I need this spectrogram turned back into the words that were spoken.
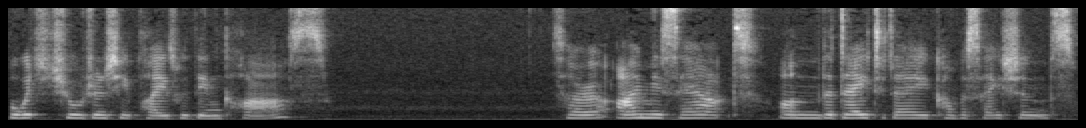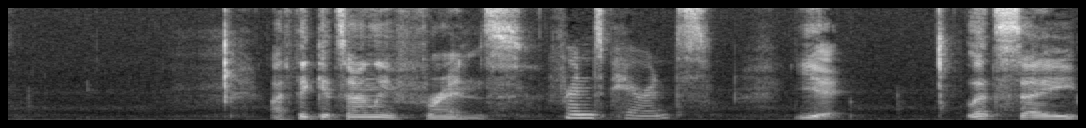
or which children she plays with in class. So I miss out on the day-to-day -day conversations. I think it's only friends. Friends' parents. Yeah. Let's say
